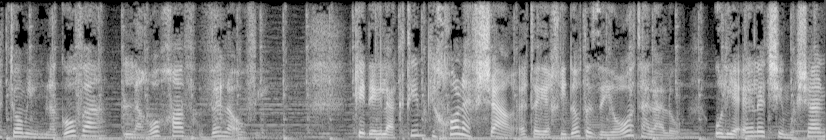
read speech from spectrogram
אטומים לגובה, לרוחב ולעובי. כדי להקטין ככל האפשר את היחידות הזעירות הללו ולייעל את שימושן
